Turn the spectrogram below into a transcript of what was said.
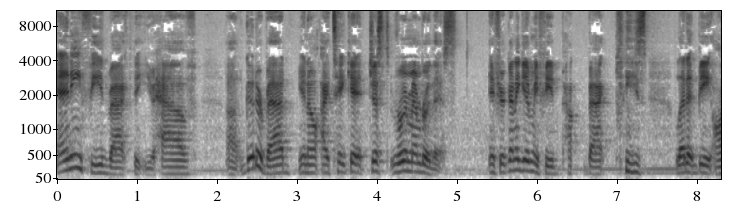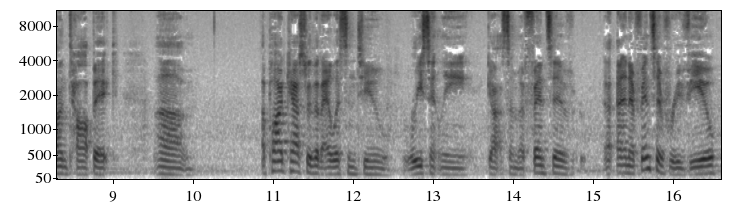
any feedback that you have uh, good or bad, you know, I take it. Just remember this: if you're going to give me feedback, please let it be on topic. Um, a podcaster that I listened to recently got some offensive, an offensive review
